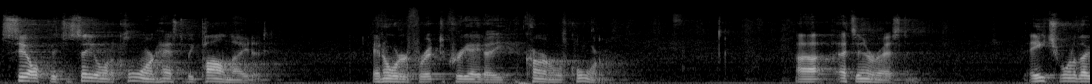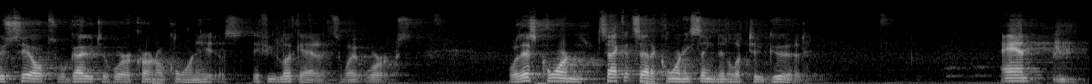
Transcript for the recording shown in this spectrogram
silk that you see on a corn has to be pollinated in order for it to create a kernel of corn. Uh, that's interesting. Each one of those silks will go to where a kernel of corn is. If you look at it, that's the way it works. Well, this corn, second set of corn, he seen didn't look too good. And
